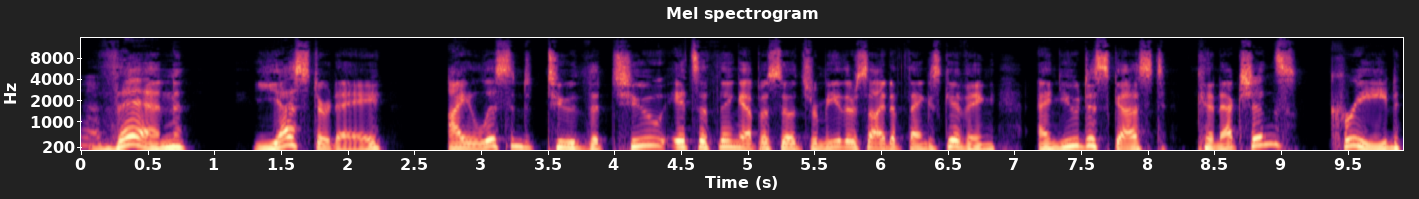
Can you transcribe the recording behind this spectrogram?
then, yesterday, I listened to the two It's a Thing episodes from either side of Thanksgiving, and you discussed connections, Creed,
